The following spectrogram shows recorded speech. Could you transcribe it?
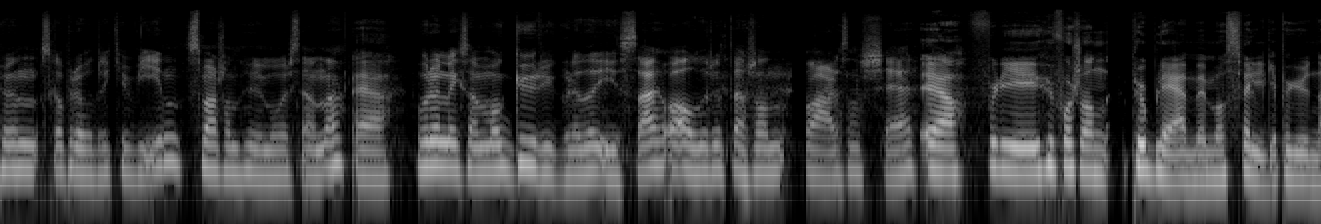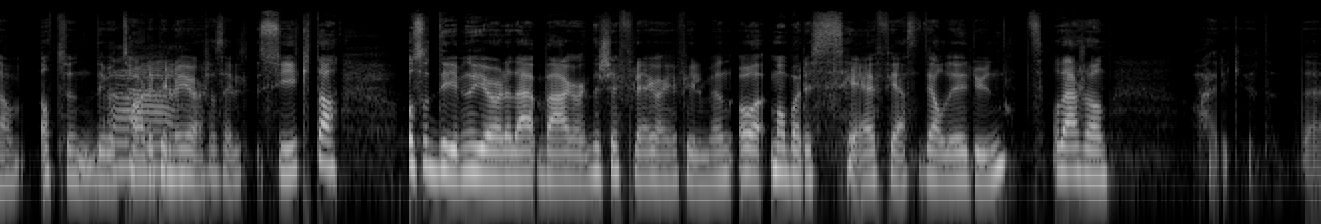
hun skal prøve å drikke vin, som er sånn humorscene. ja. Hvor hun liksom må gurgle det i seg, og alle rundt er sånn Hva er det som skjer? ja, fordi hun får sånn problemer med å svelge på grunn av at hun tar de Ah. pillene og gjør seg selv syk. da. Og så driver hun og gjør det der hver gang. Det skjer flere ganger i filmen, og man bare ser fjeset til alle rundt. Og det er sånn Å, herregud. Det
